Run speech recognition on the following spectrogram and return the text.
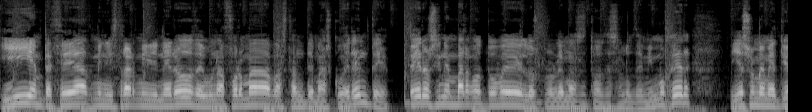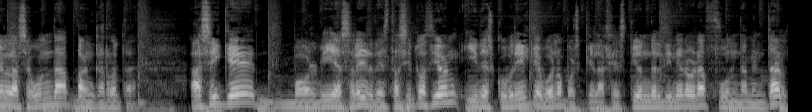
y empecé a administrar mi dinero de una forma bastante más coherente. Pero sin embargo tuve los problemas de salud de mi mujer y eso me metió en la segunda bancarrota. Así que volví a salir de esta situación y descubrí que, bueno, pues que la gestión del dinero era fundamental.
